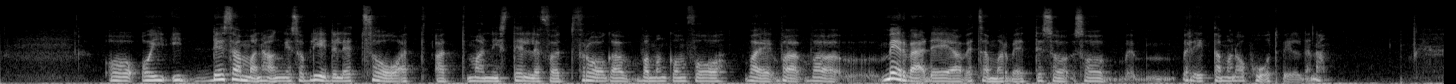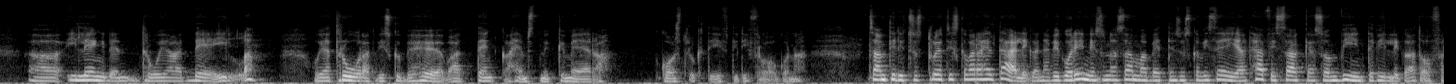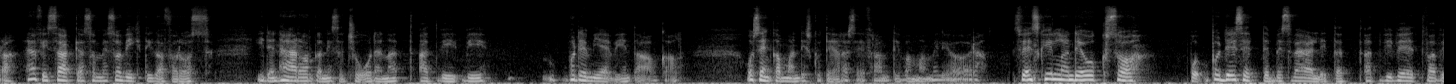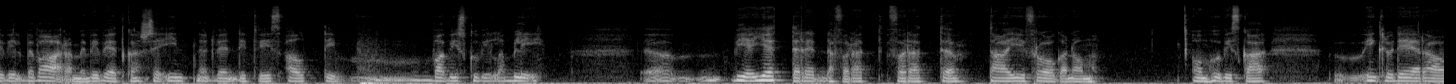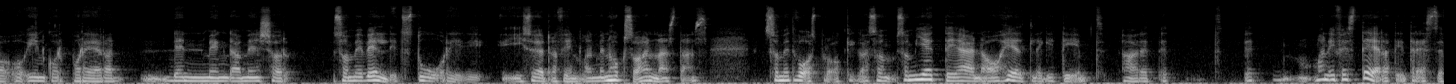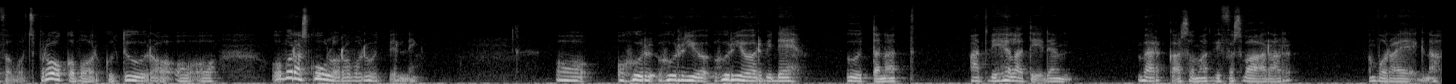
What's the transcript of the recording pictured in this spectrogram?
Och, och i, i, det sammanhanget så blir det lätt så att, att man istället för att fråga vad man kan få, vad, är, vad, vad mervärde är av ett samarbete, så, så ritar man upp hotbilderna. Uh, I längden tror jag att det är illa. Och jag tror att vi skulle behöva tänka hemskt mycket mera konstruktivt i de frågorna. Samtidigt så tror jag att vi ska vara helt ärliga. När vi går in i sådana samarbeten så ska vi säga att här finns saker som vi inte är villiga att offra. Här finns saker som är så viktiga för oss i den här organisationen att, att vi, vi, på dem ger vi inte avkall. Och sen kan man diskutera sig fram till vad man vill göra. Svensk Finland är också på, på det sättet besvärligt att, att vi vet vad vi vill bevara men vi vet kanske inte nödvändigtvis alltid mm, vad vi skulle vilja bli. Eh, vi är jätterädda för att, för att eh, ta i frågan om, om hur vi ska eh, inkludera och inkorporera den mängd av människor som är väldigt stor i, i södra Finland men också annanstans som är tvåspråkiga som, som jättegärna och helt legitimt har ett, ett, ett manifesterat intresse för vårt språk och vår kultur och, och, och, och våra skolor och vår utbildning. Och, och hur, hur, gör, hur gör vi det utan att, att vi hela tiden verkar som att vi försvarar våra egna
